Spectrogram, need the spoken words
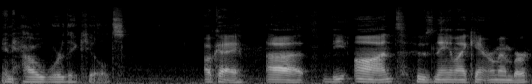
and how were they killed? Okay. Uh, the aunt whose name I can't remember.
